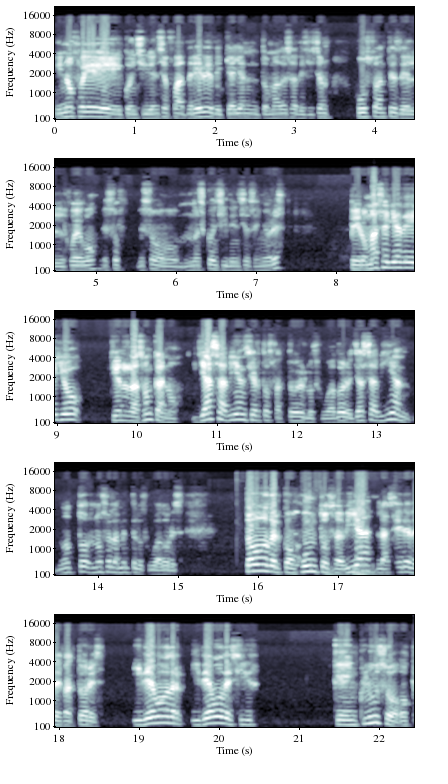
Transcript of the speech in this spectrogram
y no fue coincidencia, fue adrede de que hayan tomado esa decisión justo antes del juego, eso, eso no es coincidencia, señores, pero más allá de ello, tienes razón, Cano, ya sabían ciertos factores los jugadores, ya sabían, no, no solamente los jugadores, todo el conjunto sabía la serie de factores, y debo, y debo decir que incluso, ok,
